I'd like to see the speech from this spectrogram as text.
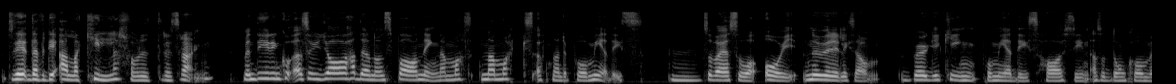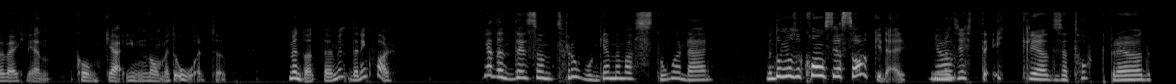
Det är, därför det är alla killars favoritrestaurang. Men det är den, ko- alltså jag hade ändå en spaning när, Mas, när Max öppnade på Medis. Så var jag så oj nu är det liksom Burger King på Medis har sin, alltså de kommer verkligen konka inom ett år typ. Men den, den, den är kvar. Ja, den, det är sån trogen, den bara står där. Men de har så konstiga saker där. Ja. Men jätteäckliga, så här torrt bröd.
